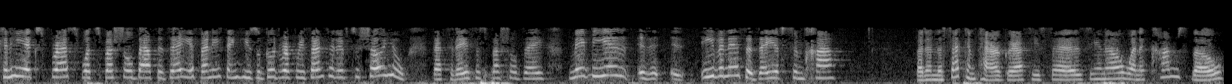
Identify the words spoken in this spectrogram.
can he express what's special about the day? If anything, he's a good representative to show you that today is a special day. Maybe it, it, it even is a day of simcha. But in the second paragraph, he says, you know, when it comes, though,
